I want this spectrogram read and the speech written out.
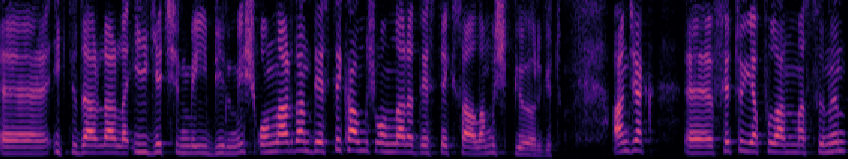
e, iktidarlarla iyi geçinmeyi bilmiş. Onlardan destek almış, onlara destek sağlamış bir örgüt. Ancak e, FETÖ yapılanmasının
